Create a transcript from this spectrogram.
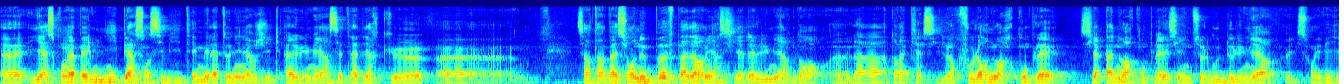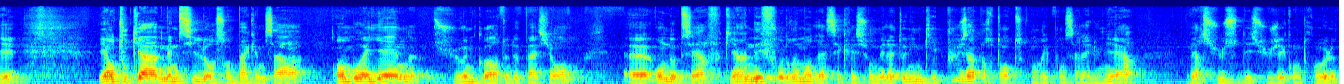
il y a ce qu'on appelle une hypersensibilité mélatoninergique à la lumière, c'est-à-dire que Certains patients ne peuvent pas dormir s'il y a de la lumière dans, euh, la, dans la pièce. Il leur faut leur noir complet. S'il n'y a pas de noir complet, s'il y a une seule goutte de lumière, euh, ils sont éveillés. Et en tout cas, même s'ils ne le ressentent pas comme ça, en moyenne, sur une cohorte de patients, euh, on observe qu'il y a un effondrement de la sécrétion de mélatonine qui est plus importante en réponse à la lumière versus des sujets contrôle.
